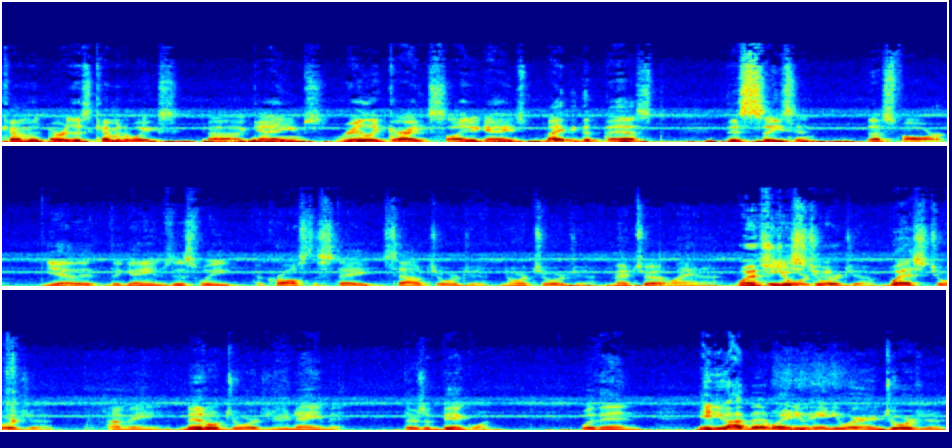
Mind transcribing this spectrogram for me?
coming or this coming week's uh, games. Really great slate of games. Maybe the best this season thus far. Yeah, the, the games this week across the state, South Georgia, North Georgia, Metro Atlanta, West East Georgia. West Georgia. I mean, Middle Georgia, you name it. There's a big one. Within any I bet any, anywhere in Georgia,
